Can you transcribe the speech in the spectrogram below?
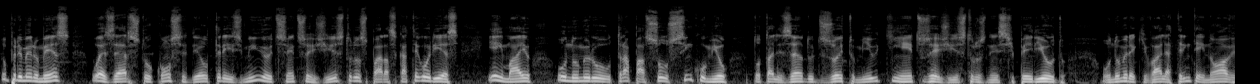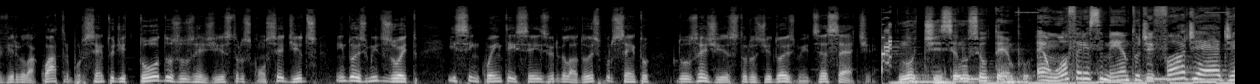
No primeiro mês, o Exército concedeu 3.800 registros para as categorias e, em maio, o número ultrapassou 5 mil, totalizando 18.500 registros neste período. O número equivale a 39,4% de todos os registros concedidos em 2018 e 56,2% dos registros de 2017. Notícia no seu tempo. É um oferecimento de Ford Edge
